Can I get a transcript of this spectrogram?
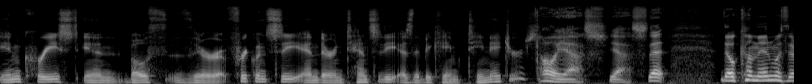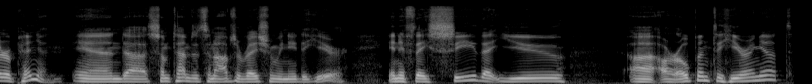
increased in both their frequency and their intensity as they became teenagers? Oh yes, yes. That they'll come in with their opinion, and uh, sometimes it's an observation we need to hear. And if they see that you uh, are open to hearing it,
